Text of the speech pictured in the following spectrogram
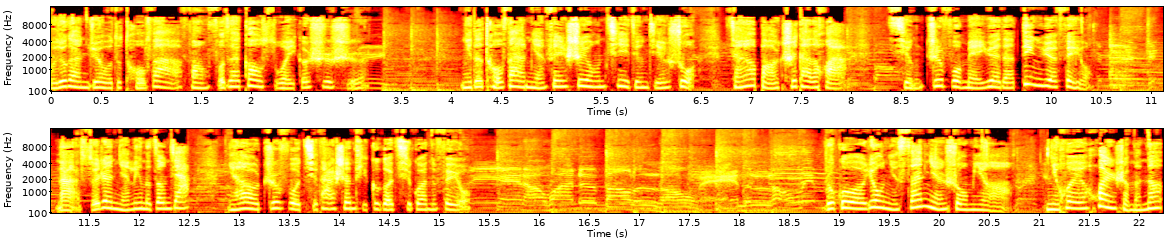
我就感觉我的头发仿佛在告诉我一个事实：你的头发免费试用期已经结束，想要保持它的话，请支付每月的订阅费用。那随着年龄的增加，你还要支付其他身体各个器官的费用。如果用你三年寿命啊，你会换什么呢？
